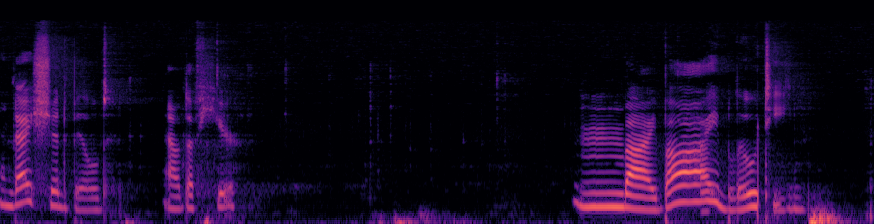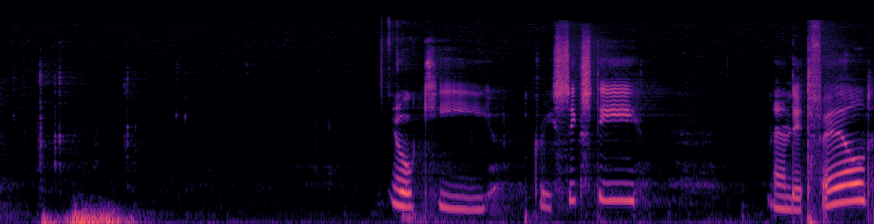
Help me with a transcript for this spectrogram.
And I should build out of here. Mm, bye bye, blue team. Okay, 360. And it failed.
